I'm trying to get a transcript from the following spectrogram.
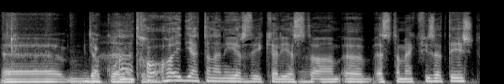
uh, gyakorlatilag. Hát, ha, ha egyáltalán érzékeli ezt a, ezt a megfizetést,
